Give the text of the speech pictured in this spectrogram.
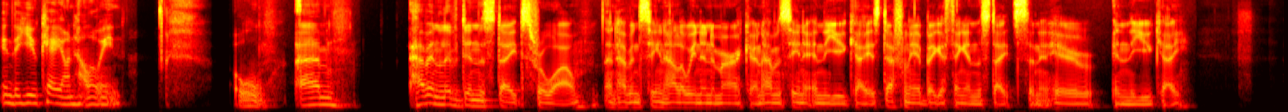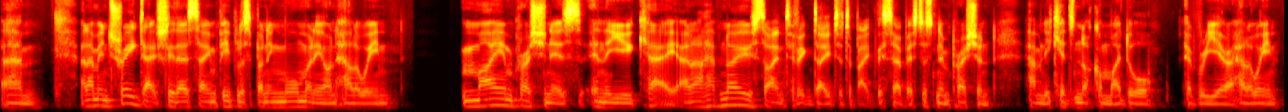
in the UK on Halloween? Oh, um, having lived in the States for a while and having seen Halloween in America and having seen it in the UK, it's definitely a bigger thing in the States than here in the UK. Um, and I'm intrigued actually, they're saying people are spending more money on Halloween. My impression is in the UK, and I have no scientific data to back this up, it's just an impression how many kids knock on my door every year at Halloween.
